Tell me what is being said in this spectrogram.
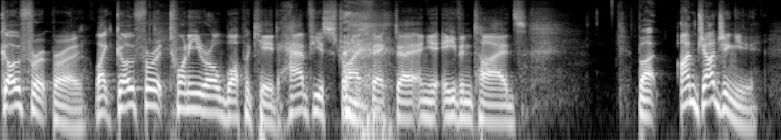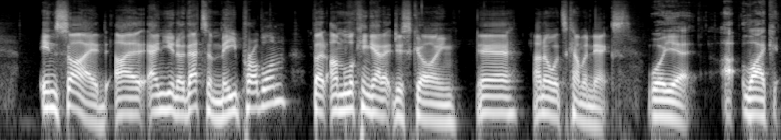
Go for it, bro. Like, go for it, 20 year old Whopper kid. Have your Strifecta and your Eventides. but I'm judging you inside. I, and, you know, that's a me problem, but I'm looking at it just going, yeah, I know what's coming next. Well, yeah, uh, like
